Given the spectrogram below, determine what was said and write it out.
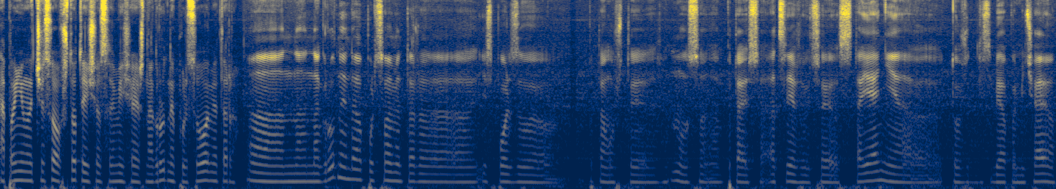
А помимо часов, что ты еще совмещаешь? Нагрудный пульсометр? А, на, нагрудный, да, пульсометр э, использую, потому что ну, с, пытаюсь отслеживать свое состояние, э, тоже для себя помечаю,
